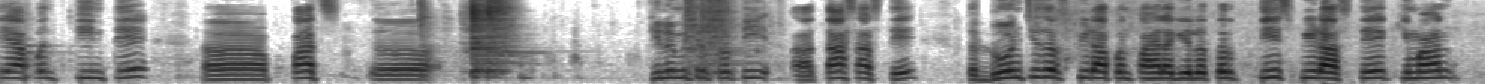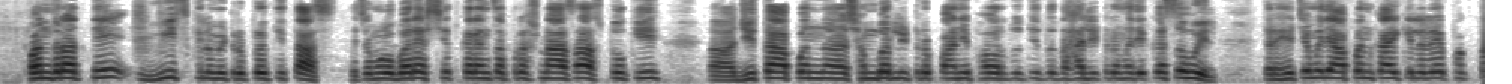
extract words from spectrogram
ते आपण तीन ते पाच किलोमीटर प्रति तास असते. तर ड्रोनची जर स्पीड आपण पाहायला गेलो तर ती स्पीड असते किमान पंधरा ते वीस किलोमीटर प्रति तास. त्याच्यामुळे बऱ्याच शेतकऱ्यांचा प्रश्न असा असतो की जिथं आपण शंभर लिटर पाणी फवारतो तिथं दहा लिटरमध्ये कसं होईल? तर ह्याच्यामध्ये आपण काय केलेलं आहे फक्त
